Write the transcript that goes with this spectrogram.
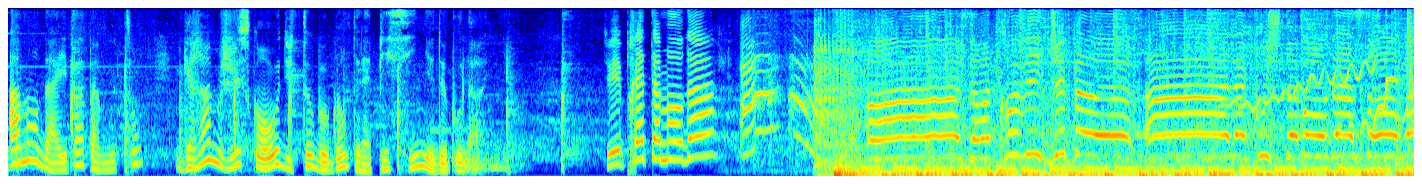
Amanda et Papa Mouton grimpent jusqu'en haut du toboggan de la piscine de Boulogne. Tu es prête, Amanda? Vite, j'ai peur Ah, la couche d'Amanda s'en va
